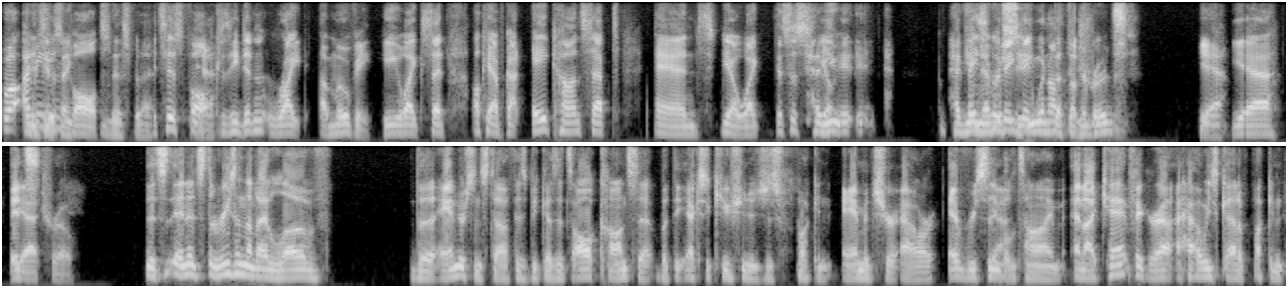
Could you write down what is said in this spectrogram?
Well, I mean, can his fault. this for that. it's his fault Yeah. because he didn't write a movie. He like said, "Okay, I've got a concept, and you know, like this is Have you know, you- it- it- Have you never they- they seen went the off the Thunderbirds? yeah, yeah, yeah, It's- true." It's and it's the reason that I love the Anderson stuff is because it's all concept, but the execution is just fucking amateur hour every single time. And I can't figure out how he's got a fucking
